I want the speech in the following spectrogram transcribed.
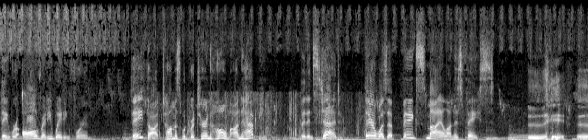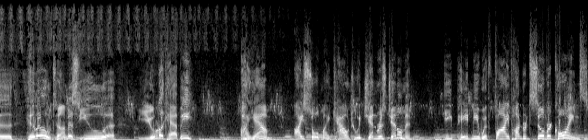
They were already waiting for him. They thought Thomas would return home unhappy, but instead, there was a big smile on his face. Uh, uh, hello, Thomas. You, uh, you look happy. I am. I sold my cow to a generous gentleman. He paid me with 500 silver coins.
